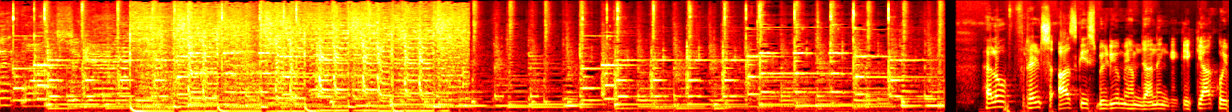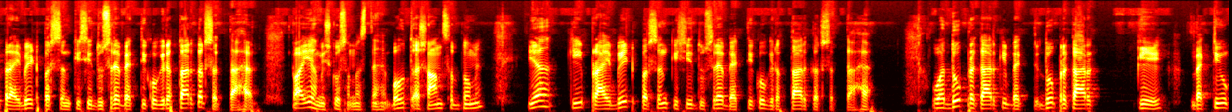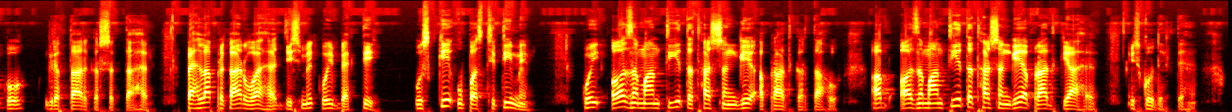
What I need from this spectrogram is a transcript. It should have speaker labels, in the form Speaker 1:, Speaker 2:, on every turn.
Speaker 1: Hello friends आज की इस वीडियो में हम जानेंगे कि क्या कोई प्राइवेट पर्सन किसी दूसरे व्यक्ति को गिरफ़्तार कर सकता है। तो आइए हम इसको समझते हैं। बहुत आसान शब्दों में यह कि प्राइवेट पर्सन किसी दूसरे व्यक्ति को गिरफ़्तार कर सकता है। वह दो प्रकार की व्यक्ति, दो प्रकार के व्यक्तियों को गिरफ़्तार कर सकता है। पहला प्रकार वह है जिसमें कोई व्यक्ति उसके उपस्थिति में कोई अजमानतीय तथा संज्ञेय अपराध करता हो। अब अजमानतीय तथा संज्ञेय अपराध क्या है, इसको देखते हैं।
